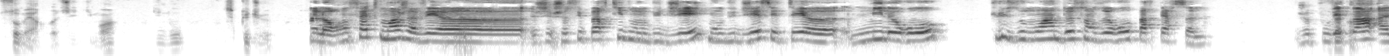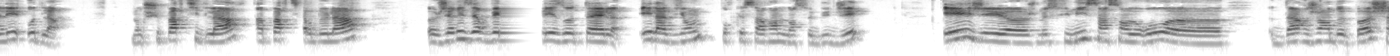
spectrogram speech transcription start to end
sommaire? Vas-y, dis-moi, dis-nous ce que tu veux. Alors, en fait, moi, j'avais, euh, je, suis partie de mon budget. Mon budget, c'était euh, 1000 euros, plus ou moins 200 euros par personne. Je pouvais pas aller au-delà. Donc, je suis partie de là. À partir de là, euh, j'ai réservé les hôtels et l'avion pour que ça rentre dans ce budget. Et j'ai, euh, je me suis mis 500 euros d'argent de poche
